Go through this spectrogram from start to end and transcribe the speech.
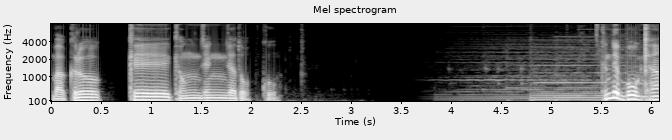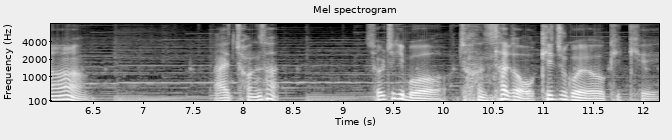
막 그렇게 경쟁자도 없고. 근데 뭐 그냥 아 전사 솔직히 뭐 전사가 어떻게 죽어요 퀴퀴.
